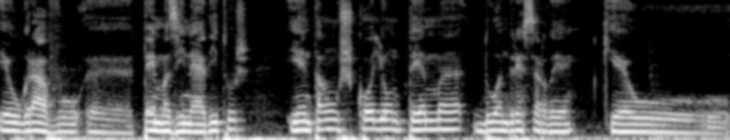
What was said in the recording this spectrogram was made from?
eu gravo eh, temas inéditos e então escolho um tema do André Sardé, que é o.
